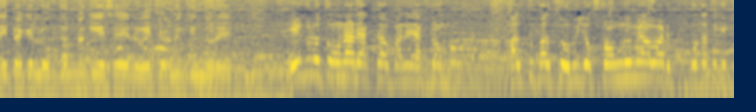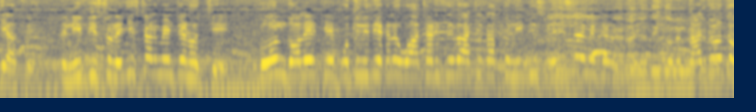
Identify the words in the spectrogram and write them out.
আইপ্যাকের লোকজন নাকি এসে রয়েছে অনেকদিন ধরে। এগুলো তো ওনার একটা মানে একদম ফালতু ফালতু অভিযোগ। স্ট্রং রুমে আবার কোথা থেকে কি আছে নির্দিষ্ট রেজিস্টার মেনটেন হচ্ছে। কোন দলের কে প্রতিনিধি এখানে ওয়াচার হিসেবে আছে তার তো নির্দিষ্ট রেজিস্টার মেনটেন হচ্ছে। তার জন্য তো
